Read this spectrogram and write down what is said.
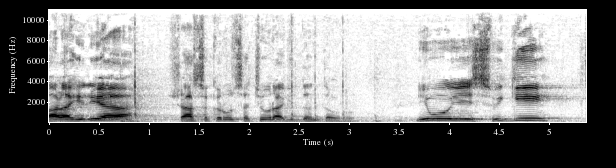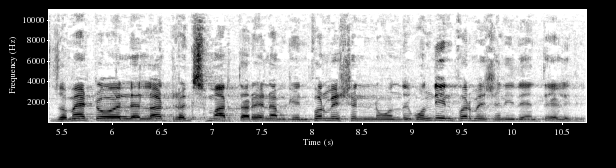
ಬಹಳ ಹಿರಿಯ ಶಾಸಕರು ಸಚಿವರಾಗಿದ್ದಂಥವ್ರು. ನೀವು ಈ ಸ್ವಿಗ್ಗಿ ಝೊಮ್ಯಾಟೊ ಅಲ್ಲೆಲ್ಲ ಡ್ರಗ್ಸ್ ಮಾರ್ತಾರೆ. ನಮಗೆ ಇನ್ಫಾರ್ಮೇಷನ್ ಒಂದು ಒಂದು ಇನ್ಫಾರ್ಮೇಷನ್ ಇದೆ ಅಂತ ಹೇಳಿದ್ರಿ.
